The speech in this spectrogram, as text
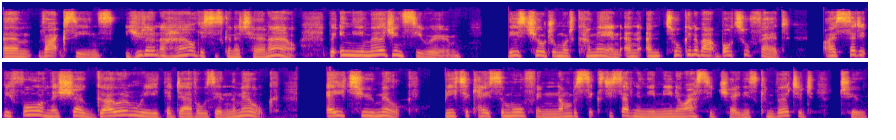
um, vaccines, you don't know how this is going to turn out. But in the emergency room, these children would come in and, and talking about bottle fed. I said it before on this show go and read The Devil's in the Milk. A2 milk, beta casomorphin, number 67 in the amino acid chain, is converted to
